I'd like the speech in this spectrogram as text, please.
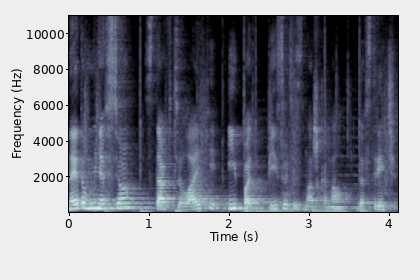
На этом у меня все. Ставьте лайки и подписывайтесь на наш канал. До встречи!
